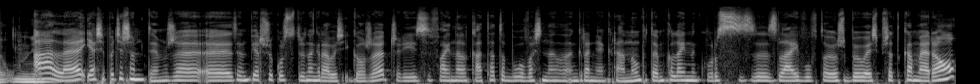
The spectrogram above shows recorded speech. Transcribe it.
e, u mnie... Ale ja się pocieszam tym, że e, ten pierwszy kurs, który nagrałeś, Igorze, czyli z Final Cut'a, to było właśnie nagranie ekranu. Potem kolejny kurs z, z live'ów, to już byłeś przed kamerą.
